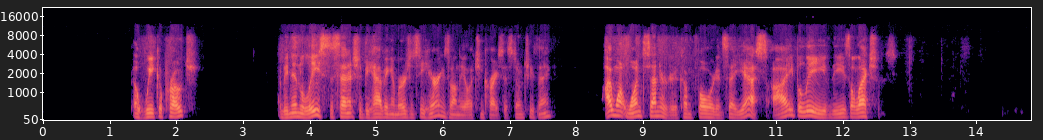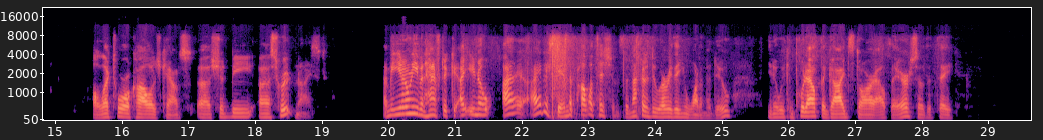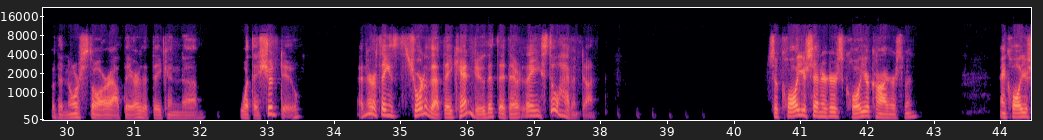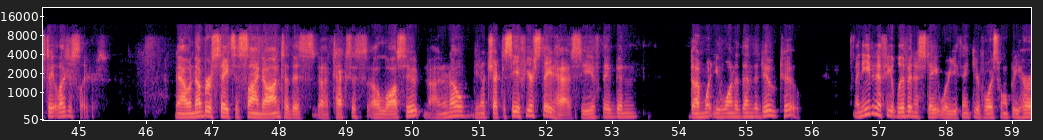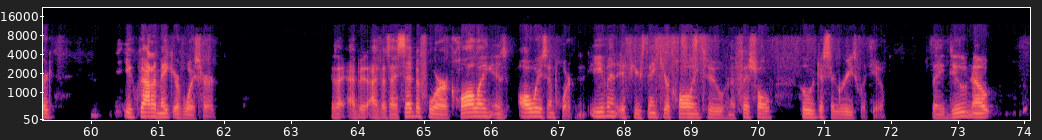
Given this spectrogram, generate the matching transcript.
a weak approach. I mean, in the least, the Senate should be having emergency hearings on the election crisis, don't you think? I want one senator to come forward and say, yes, I believe these elections electoral college counts uh, should be uh, scrutinized. I mean, you don't even have to, you know, I, I understand the politicians. They're not going to do everything you want them to do. You know, we can put out the guide star out there so that they, or the North Star out there that they can, uh, what they should do. And there are things short of that they can do that, that they still haven't done. So call your senators, call your congressmen, and call your state legislators. Now, a number of states have signed on to this uh, Texas uh, lawsuit. I don't know, you know, check to see if your state has, see if they've been done what you wanted them to do too. And even if you live in a state where you think your voice won't be heard, you've got to make your voice heard. As I, as I said before, calling is always important, even if you think you're calling to an official who disagrees with you. They do note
